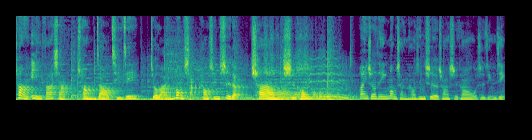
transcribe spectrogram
创意发想，创造奇迹，就来梦想掏心式的创时空。欢迎收听《梦想掏心式的创时空》，我是景景。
